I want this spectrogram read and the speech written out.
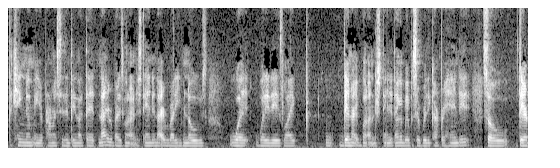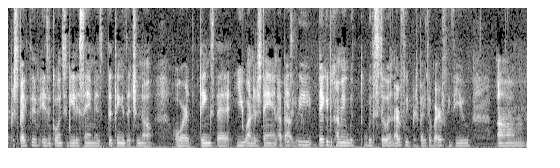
the kingdom and your promises and things like that not everybody's going to understand it. Not everybody even knows what what it is like they're not even going to understand it. They're going to be able to really comprehend it. So their perspective isn't going to be the same as the things that you know or things that you understand about Basically, you. they could be coming with with still an earthly perspective earthly view um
